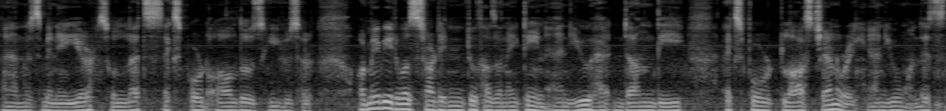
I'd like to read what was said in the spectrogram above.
and it's been a year. So let's export all those users. Or maybe it was started in 2018 and you had done the export last January and you want it's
